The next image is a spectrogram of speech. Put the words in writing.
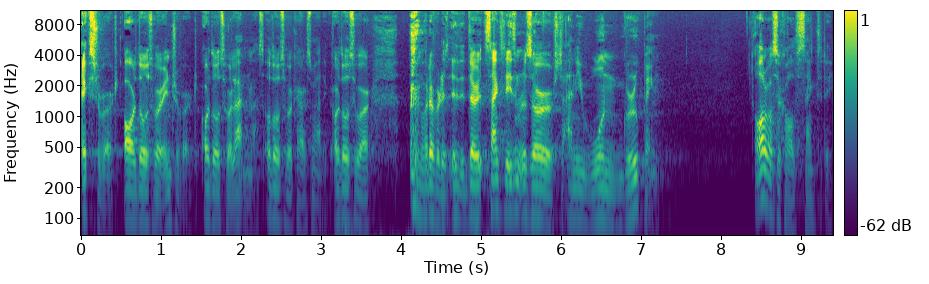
extrovert, or those who are introvert, or those who are Latin Mass, or those who are charismatic, or those who are whatever it is. their sanctity isn't reserved to any one grouping. All of us are called to sanctity,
